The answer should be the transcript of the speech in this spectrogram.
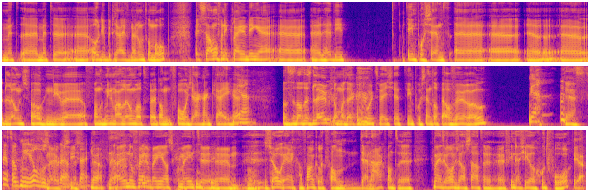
met, eh, met de eh, oliebedrijven, nou, noem het dan maar op. Weet je, het zijn allemaal van die kleine dingen eh, eh, die 10% eh, eh, eh, loonsverhoging die we, van het minimaal loon wat we dan volgend jaar gaan krijgen. Ja. Dat, is, dat is leuk, om maar zeggen. Maar goed, weet je, 10% op 11 euro. Ja, Ja. dat zegt ook niet heel veel Nee, aan. Ja. Maar in hoeverre ben je als gemeente ehm, eh, zo erg afhankelijk van Den Haag? Want eh gemeente Roosendaal staat er financieel goed voor. Ja.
